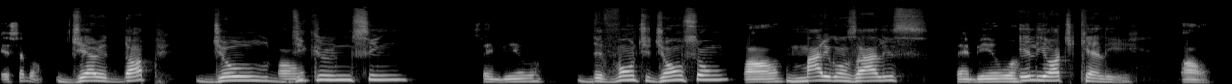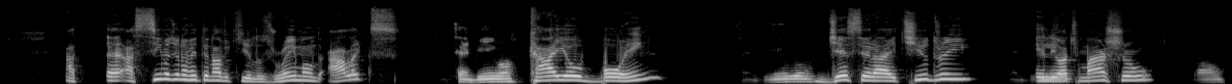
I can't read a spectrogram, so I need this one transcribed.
Esse é bom. Jared Dopp, Joe Bom. Dickinson, Sem bingo. Devonte Johnson, Bom. Mário Gonzalez, Sem bingo. Eliot Kelly. Bom. É, acima de 99 quilos, Raymond Alex, Sem bingo. Kyle Bowen, Sem bingo. Jesserai Childry, Sem bingo. Eliot Marshall, Bom.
